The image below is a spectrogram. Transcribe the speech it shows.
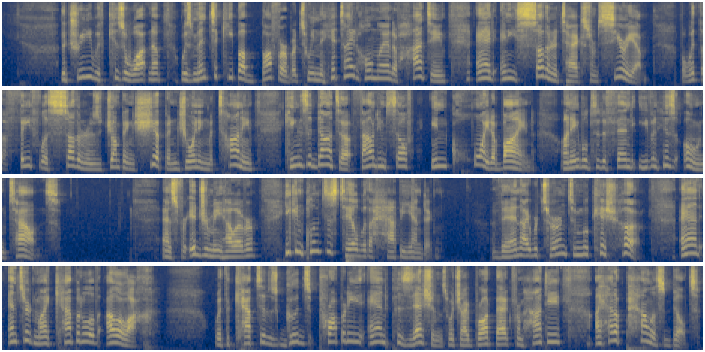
The treaty with Kizzuwatna was meant to keep a buffer between the Hittite homeland of Hatti and any southern attacks from Syria. But with the faithless southerners jumping ship and joining Mitanni, King Zidanta found himself in quite a bind, unable to defend even his own towns. As for Idrimi, however, he concludes his tale with a happy ending. Then I returned to Mukish and entered my capital of Alalakh, with the captives' goods, property, and possessions which I brought back from Hatti, I had a palace built.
